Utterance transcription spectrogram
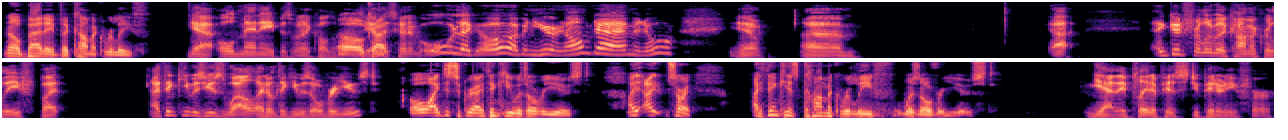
No, Bad Ape, the comic relief. Yeah, old man ape is what I called him. Oh, 'Cause he had okay. This kind of oh, like oh, I've been here a long time, and oh, you know, um, uh, uh, good for a little bit of comic relief, but I think he was used well. I don't think he was overused. Oh, I disagree. I think he was overused. I, I sorry. I think his comic relief was overused. Yeah, they played up his stupidity for.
